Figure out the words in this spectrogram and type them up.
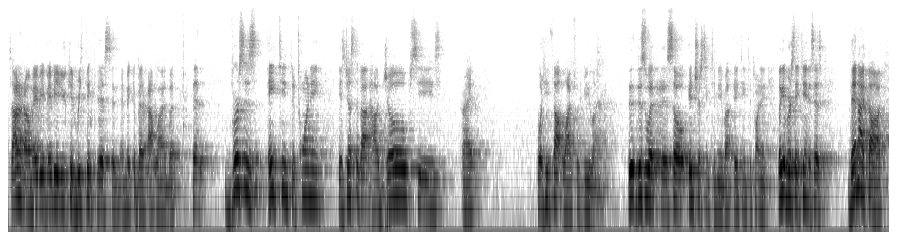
so I don't know. Maybe maybe you could rethink this and, and make a better outline. But that verses 18 to 20 is just about how Job sees right what he thought life would be like. This is what is so interesting to me about 18 to 20. Look at verse 18. It says, "Then I thought."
